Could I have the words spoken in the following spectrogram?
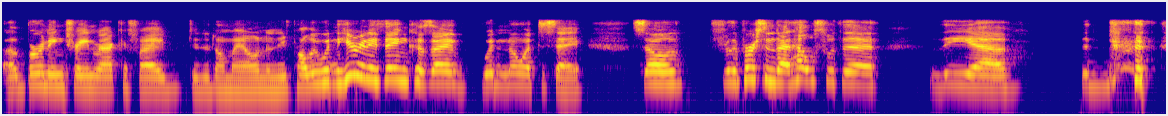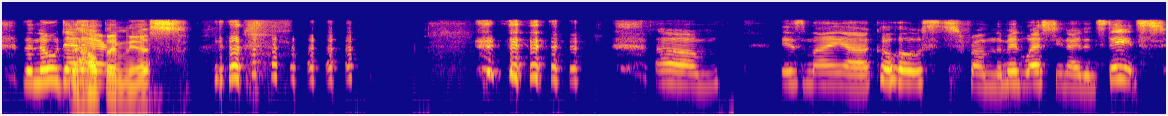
a burning train wreck if I did it on my own, and you probably wouldn't hear anything because I wouldn't know what to say. So for the person that helps with the the uh, the the no the dead air, helpingness. um, is my uh, co-host from the Midwest United States,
